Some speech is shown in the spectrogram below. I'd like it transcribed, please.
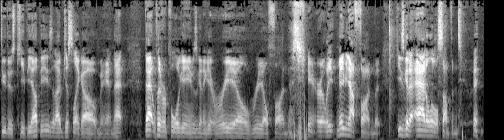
do those keepy uppies, and I'm just like, oh man, that that Liverpool game is going to get real, real fun this year. Or at least, maybe not fun, but he's going to add a little something to it.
